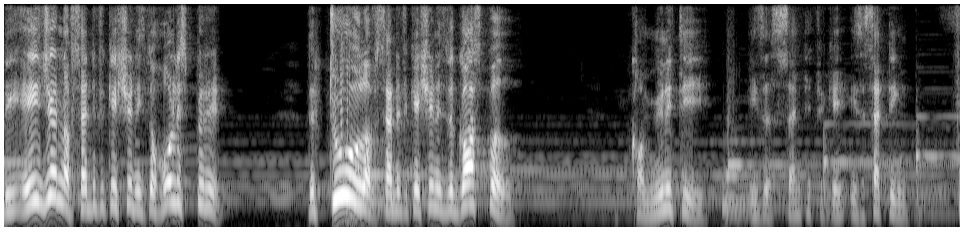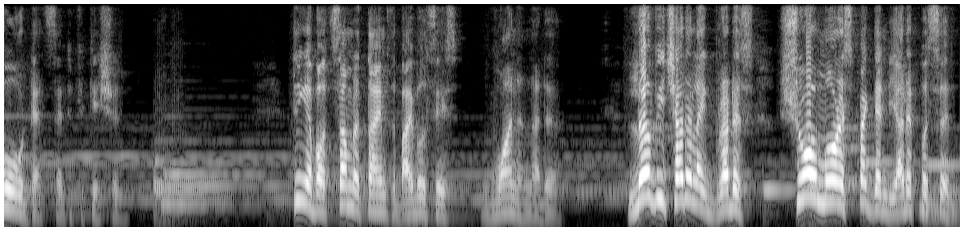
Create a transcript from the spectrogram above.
The agent of sanctification is the Holy Spirit. The tool of sanctification is the gospel. Community is a is a setting for that sanctification. Think about some of the times the Bible says one another. Love each other like brothers. Show more respect than the other person.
